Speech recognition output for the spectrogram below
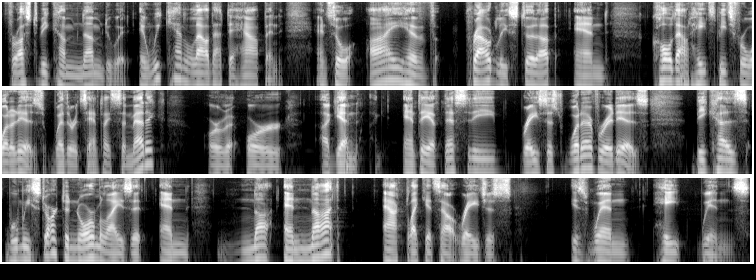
for us to become numb to it. And we can't allow that to happen. And so I have proudly stood up and called out hate speech for what it is, whether it's anti Semitic or, or again, anti ethnicity, racist, whatever it is. Because when we start to normalize it and not and not act like it's outrageous, is when hate wins.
